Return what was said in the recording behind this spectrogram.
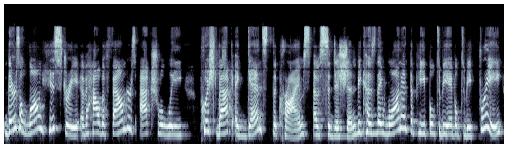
there's a long history of how the founders actually pushed back against the crimes of sedition because they wanted the people to be able to be free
